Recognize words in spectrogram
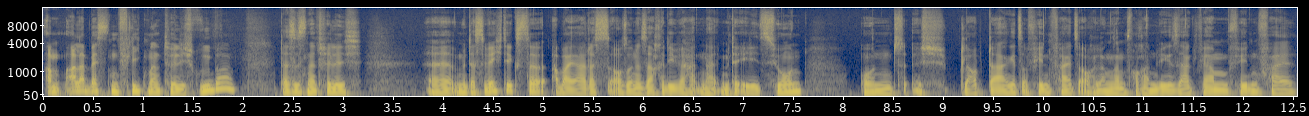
am allerbesten fliegt man natürlich rüber. Das ist natürlich äh, mit das Wichtigste. Aber ja, das ist auch so eine Sache, die wir hatten halt mit der Edition. Und ich glaube, da geht es auf jeden Fall jetzt auch langsam voran. Wie gesagt, wir haben auf jeden Fall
